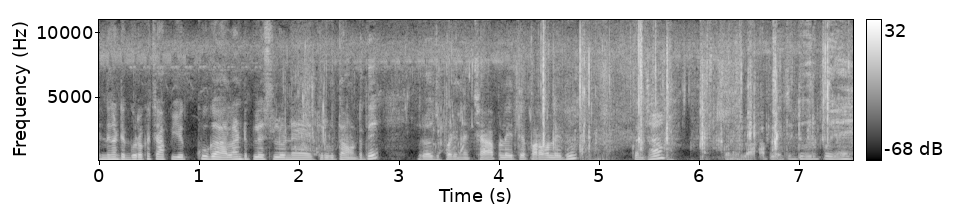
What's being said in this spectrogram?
ఎందుకంటే గురక చేప ఎక్కువగా అలాంటి ప్లేస్లోనే తిరుగుతూ ఉంటుంది. ఈరోజు పడిన చేపలు అయితే పర్వాలేదు. కొంచెం కొన్ని లోపలైతే దూరిపోయాయి.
